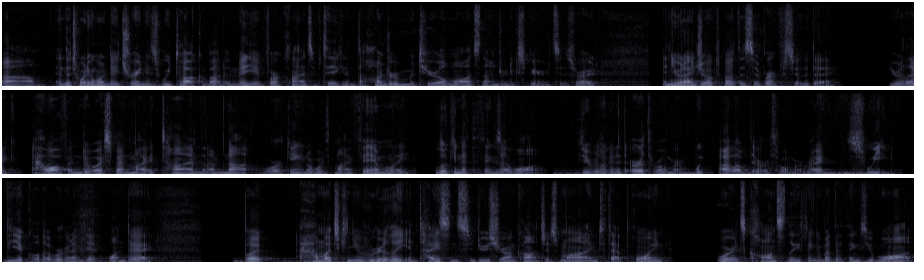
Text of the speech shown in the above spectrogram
Um, in the 21 day trainings, we talk about it. Many of our clients have taken the 100 material wants and the 100 experiences, right? And you and I joked about this at breakfast the other day you're like, how often do I spend my time that I'm not working or with my family looking at the things I want? Because you were looking at the Earth Roamer. We, I love the Earth Roamer, right? Sweet vehicle that we're going to get one day. But how much can you really entice and seduce your unconscious mind to that point where it's constantly thinking about the things you want?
